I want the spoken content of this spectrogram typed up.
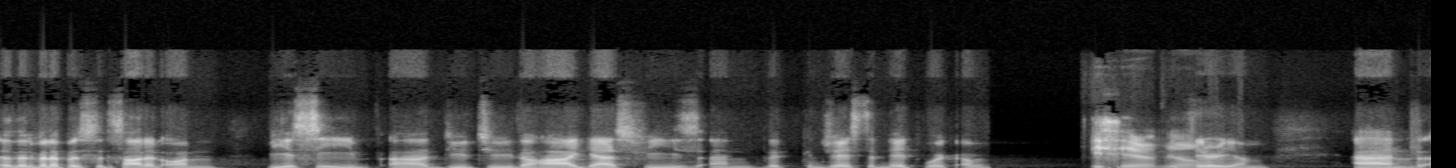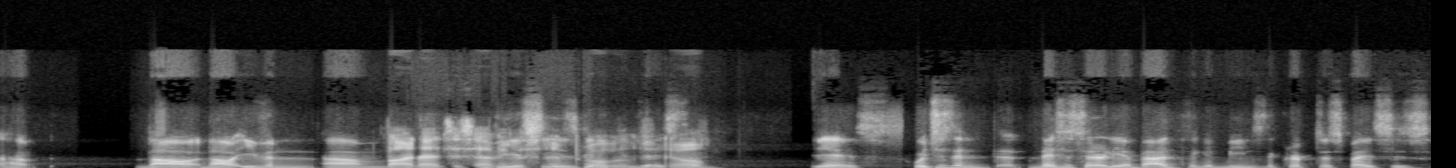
uh, the developers decided on BSC uh, due to the high gas fees and the congested network of Ethereum, yeah. Ethereum, and uh, now now even um, Binance is having the BSC same is getting problems. Yeah. congested. Yes, which isn't uh, necessarily a bad thing. It means the crypto space is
